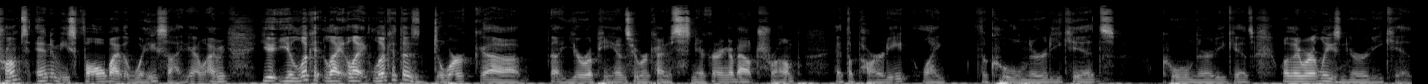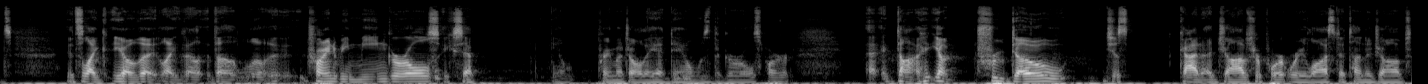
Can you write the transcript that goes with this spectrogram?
Trump's enemies fall by the wayside. You know, I mean, you, you look at like like look at those dork uh, uh, Europeans who were kind of snickering about Trump at the party, like the cool nerdy kids, cool nerdy kids. Well, they were at least nerdy kids. It's like you know the like the, the uh, trying to be mean girls, except you know pretty much all they had down was the girls part. Uh, Don, you know Trudeau just got a jobs report where he lost a ton of jobs.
